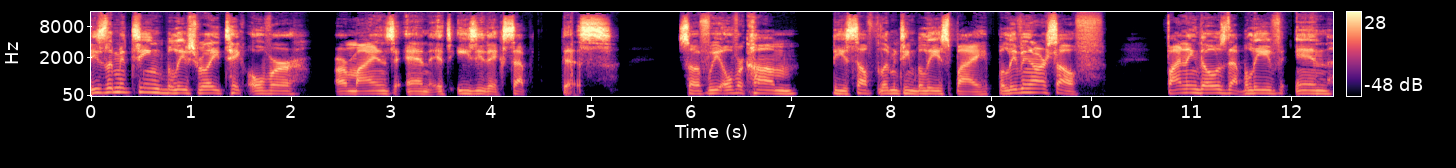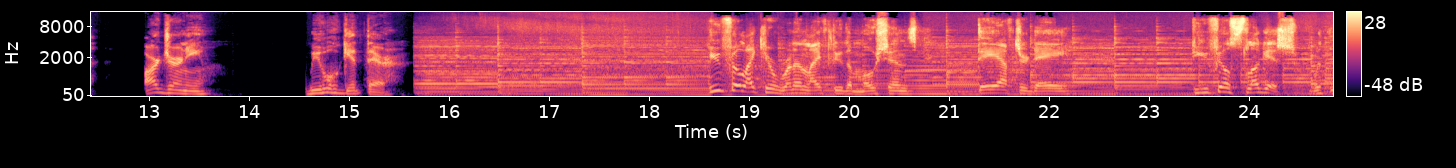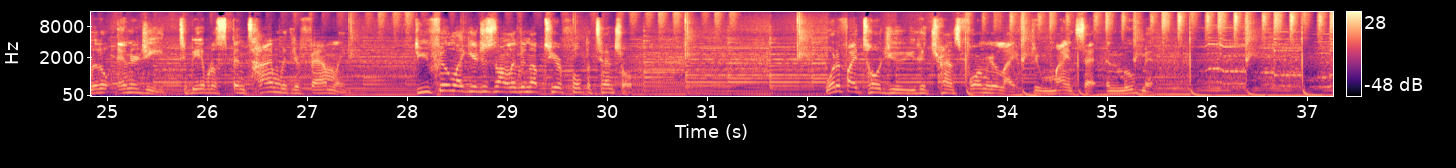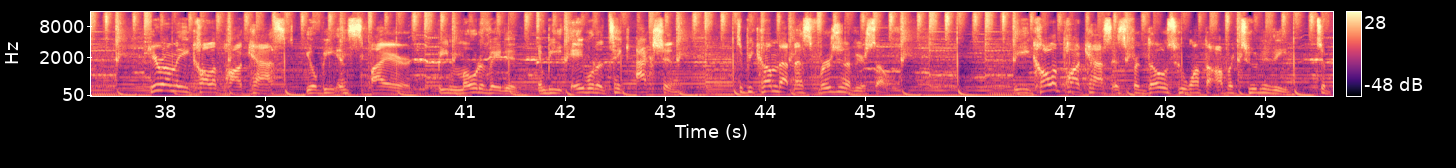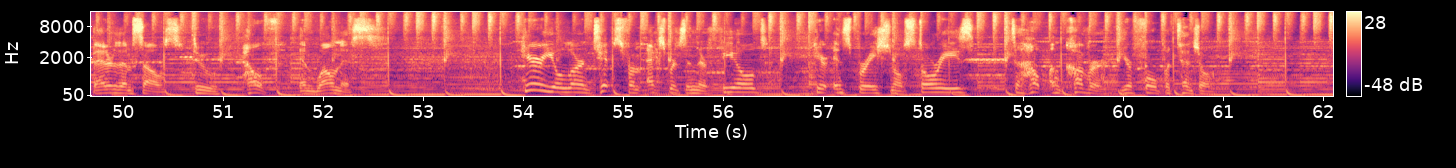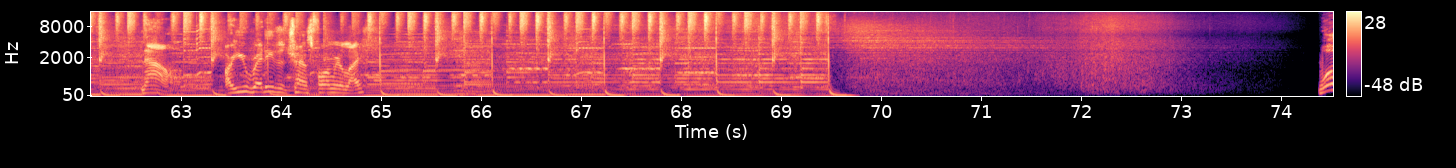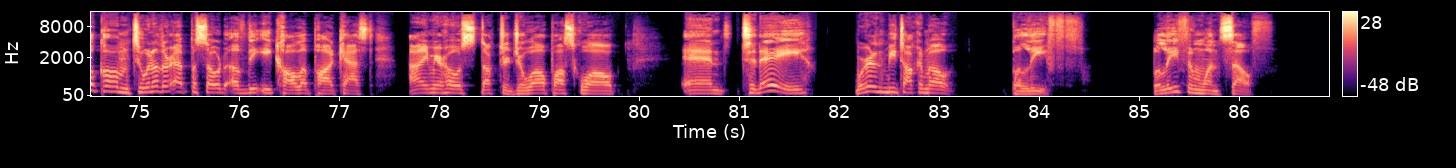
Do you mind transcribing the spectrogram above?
these limiting beliefs really take over our minds and it's easy to accept this. So if we overcome these self limiting beliefs by believing in ourselves, finding those that believe in our journey, we will get there. Do you feel like you're running life through the motions day after day? Do you feel sluggish with little energy to be able to spend time with your family? Do you feel like you're just not living up to your full potential? What if I told you you could transform your life through mindset and movement? Here on the Ikala podcast, you'll be inspired, be motivated, and be able to take action to become that best version of yourself. The Ikala podcast is for those who want the opportunity to better themselves through health and wellness. Here you'll learn tips from experts in their field, hear inspirational stories to help uncover your full potential. Now, are you ready to transform your life? Welcome to another episode of the Ikala podcast. I'm your host, Dr. Joewel Pascual. And today we're going to be talking about belief, belief in oneself.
